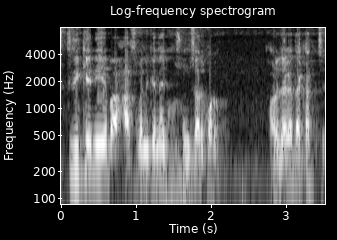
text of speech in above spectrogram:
স্ত্রীকে নিয়ে বা হাজব্যান্ডকে নিয়ে সংসার করো, ভালো জায়গায় দেখাচ্ছে।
